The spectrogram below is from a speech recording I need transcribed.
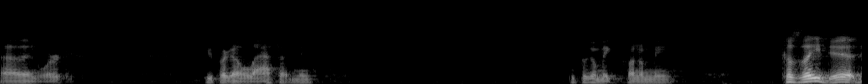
that didn't work? People are going to laugh at me. People are going to make fun of me. Because they did.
